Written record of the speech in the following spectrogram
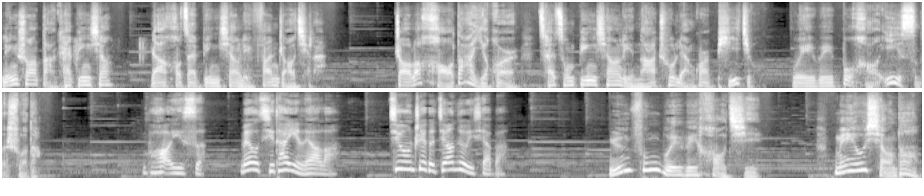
林霜打开冰箱，然后在冰箱里翻找起来，找了好大一会儿，才从冰箱里拿出两罐啤酒，微微不好意思的说道：“不好意思，没有其他饮料了。”就用这个将就一下吧。云峰微微好奇，没有想到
